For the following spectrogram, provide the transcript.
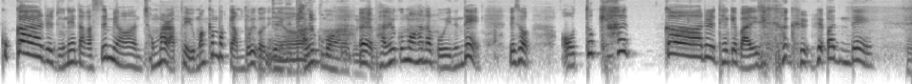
꽃갈을 눈에다가 쓰면 정말 앞에 요만큼밖에 안 보이거든요. 네네 바늘구멍 하나 보이죠. 네, 바늘구멍 하나 보이는데 그래서 어떻게 할까를 되게 많이 생각을 해봤는데 음.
